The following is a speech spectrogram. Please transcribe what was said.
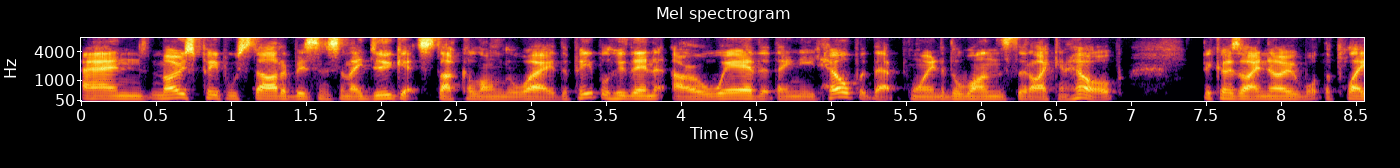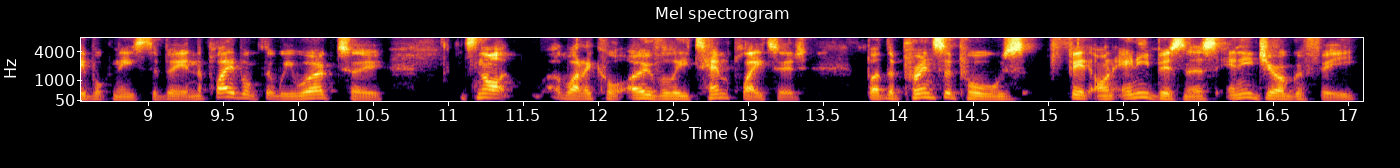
And most people start a business and they do get stuck along the way. The people who then are aware that they need help at that point are the ones that I can help because I know what the playbook needs to be. And the playbook that we work to, it's not what I call overly templated, but the principles fit on any business, any geography,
